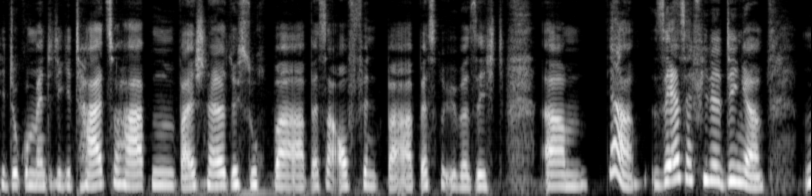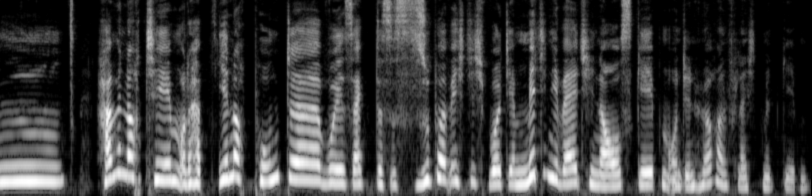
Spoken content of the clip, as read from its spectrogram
die Dokumente digital zu haben, weil schneller durchsuchbar, besser auffindbar, bessere Übersicht. Ähm, ja, sehr, sehr viele Dinge. Mm, haben wir noch Themen oder habt ihr noch Punkte, wo ihr sagt, das ist super wichtig, wollt ihr mit in die Welt hinausgeben und den Hörern vielleicht mitgeben?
